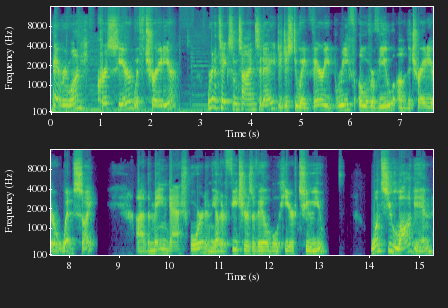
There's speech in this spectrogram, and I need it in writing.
Hey everyone, Chris here with Tradier. We're going to take some time today to just do a very brief overview of the Tradier website, uh, the main dashboard, and the other features available here to you. Once you log in,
